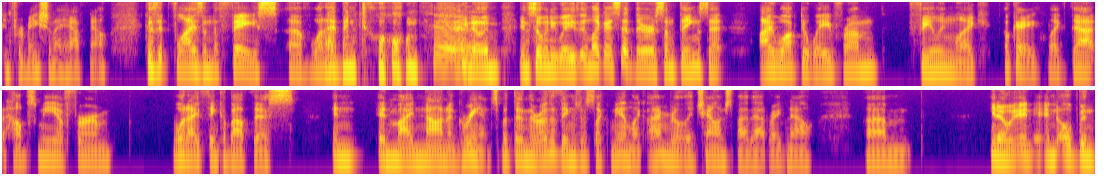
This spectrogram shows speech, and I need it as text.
information I have now? Because it flies in the face of what I've been told, you know, in, in so many ways. And like I said, there are some things that I walked away from feeling like, okay, like that helps me affirm what I think about this in in my non-agreements. But then there are other things where it's like, man, like I'm really challenged by that right now. Um, you know, and, and open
